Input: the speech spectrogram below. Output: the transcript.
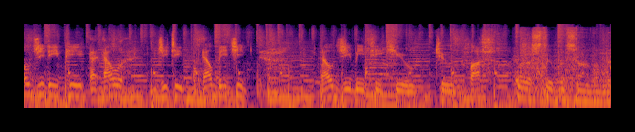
LGDP, uh, LGT, LBG, LGBTQ2+. What a stupid son of a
